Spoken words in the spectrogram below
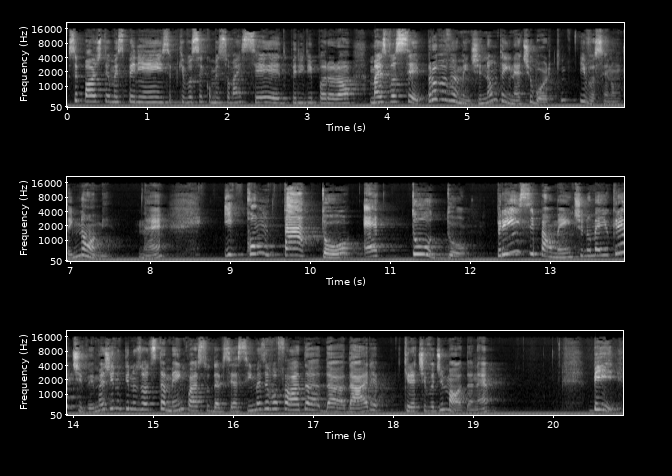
você pode ter uma experiência porque você começou mais cedo, piriri pororó, mas você provavelmente não tem networking e você não tem nome, né? E contato é tudo. Principalmente no meio criativo. Imagino que nos outros também quase tudo deve ser assim, mas eu vou falar da, da, da área criativa de moda, né? Bi,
